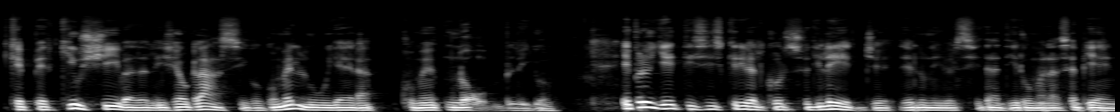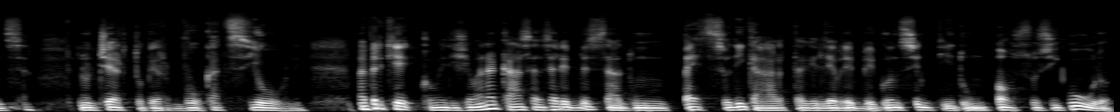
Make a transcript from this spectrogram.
che per chi usciva dal liceo classico come lui era come un obbligo. E Proietti si iscrive al corso di legge dell'Università di Roma La Sapienza, non certo per vocazione, ma perché, come dicevano a casa, sarebbe stato un pezzo di carta che gli avrebbe consentito un posto sicuro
